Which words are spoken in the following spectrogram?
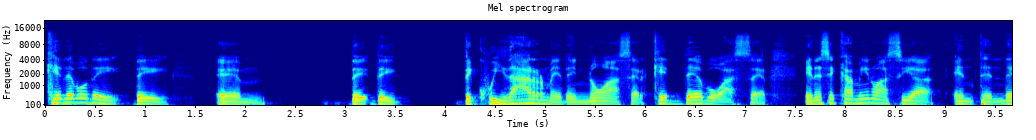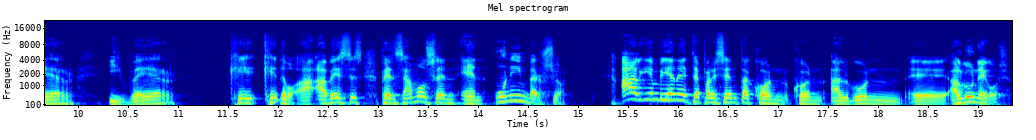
¿Qué debo de, de, eh, de, de de cuidarme de no hacer, qué debo hacer. En ese camino hacia entender y ver ¿Qué, qué debo? A, a, veces pensamos en, en, una inversión. Alguien viene y te presenta con, con algún, eh, algún negocio.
